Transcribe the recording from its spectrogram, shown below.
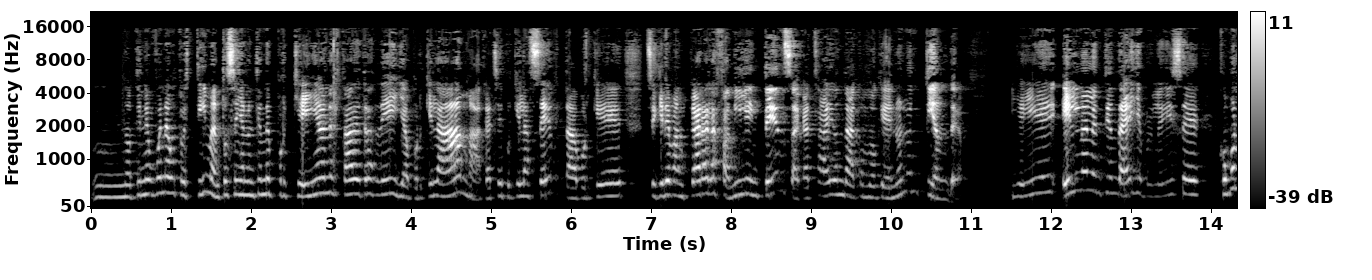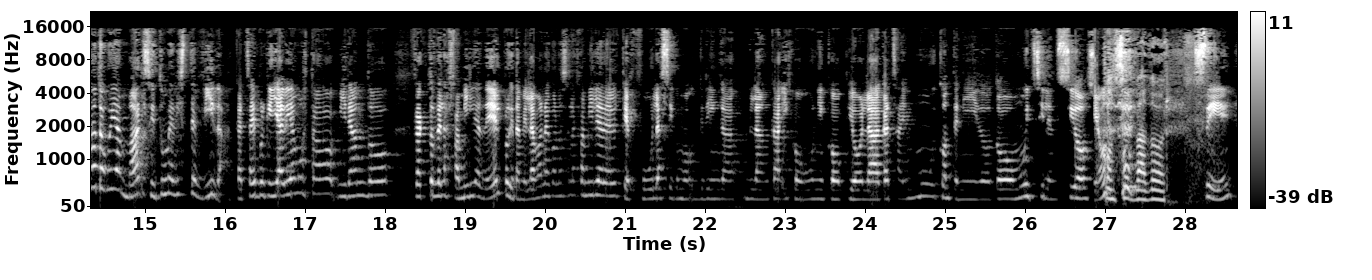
no tiene buena autoestima, entonces ella no entiende por qué no está detrás de ella, por qué la ama, ¿cachai? ¿Por qué la acepta? ¿Por qué se quiere bancar a la familia intensa, ¿cachai? Onda, como que no lo entiende. Y ahí él no le entiende a ella porque le dice, ¿cómo no te voy a amar si tú me diste vida? ¿Cachai? Porque ya habíamos estado mirando tractos de la familia de él, porque también la van a conocer la familia de él, que es full, así como gringa, blanca, hijo único, piola, ¿cachai? Muy contenido, todo muy silencioso. Conservador. Sí.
